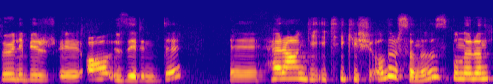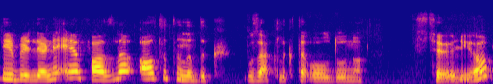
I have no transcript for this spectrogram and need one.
böyle bir e, ağ üzerinde e, herhangi iki kişi alırsanız bunların birbirlerine en fazla altı tanıdık uzaklıkta olduğunu söylüyor.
